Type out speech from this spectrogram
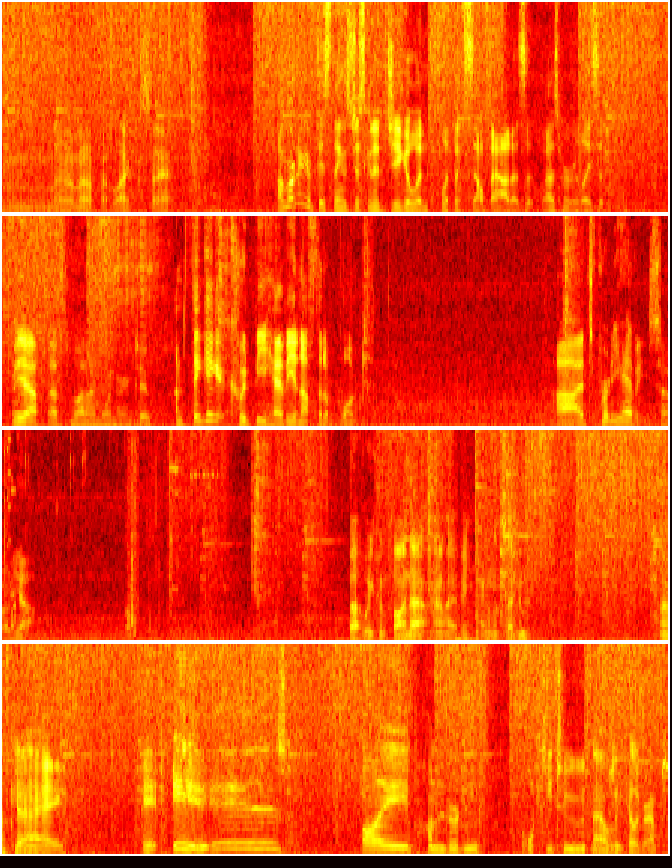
Hmm, I don't know if it likes that. I'm wondering if this thing's just going to jiggle and flip itself out as it as we release it. Yeah, that's what I'm wondering too. I'm thinking it could be heavy enough that it won't. Uh, it's pretty heavy, so yeah. but we can find out how heavy. Hang on a second. Okay. It is 542,000 kilograms.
